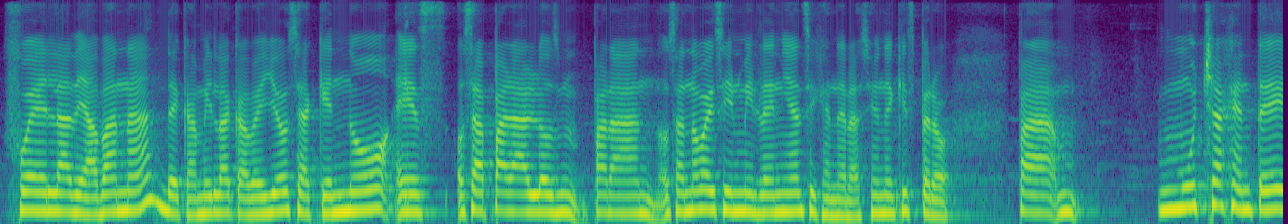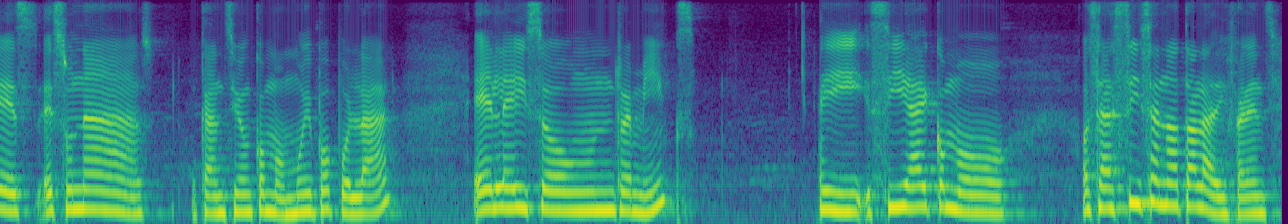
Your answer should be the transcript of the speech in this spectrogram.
fue la de Habana de Camila Cabello, o sea que no es, o sea, para los, para, o sea, no voy a decir millennials y generación X, pero para mucha gente es, es una canción como muy popular. Él le hizo un remix y sí hay como, o sea, sí se nota la diferencia,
